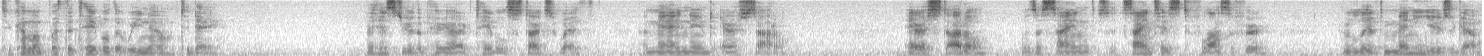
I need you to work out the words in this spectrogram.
to come up with the table that we know today. The history of the periodic table starts with a man named Aristotle. Aristotle was a scientist philosopher who lived many years ago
